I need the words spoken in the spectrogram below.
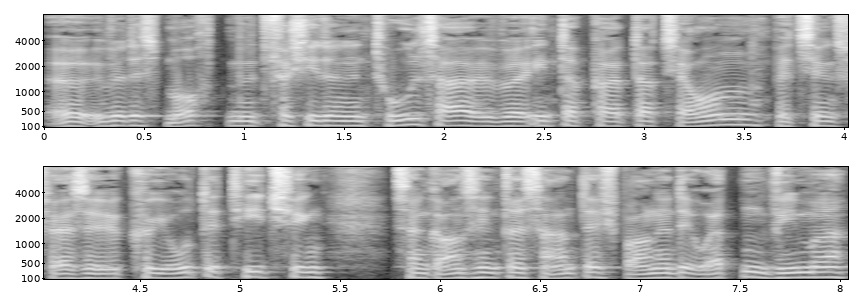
über das gemacht mit verschiedenen Tools, auch über Interpretation beziehungsweise Coyote Teaching sind ganz interessante, spannende Orten, wie man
